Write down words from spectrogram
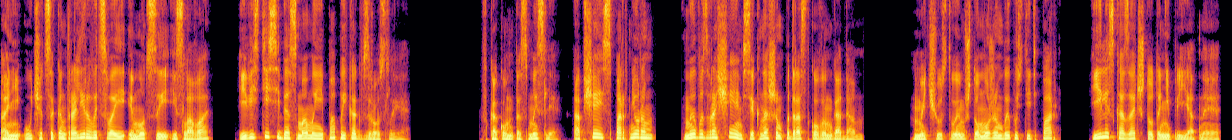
они учатся контролировать свои эмоции и слова и вести себя с мамой и папой как взрослые. В каком-то смысле Общаясь с партнером, мы возвращаемся к нашим подростковым годам. Мы чувствуем, что можем выпустить пар или сказать что-то неприятное,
